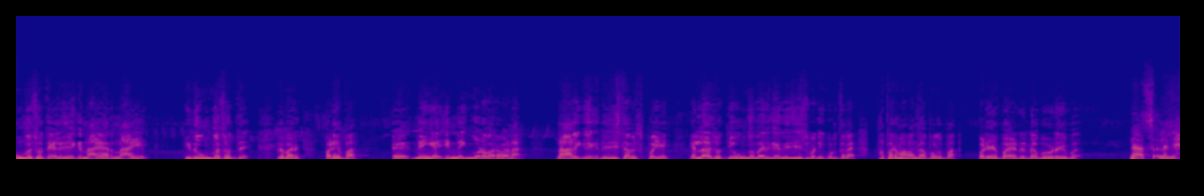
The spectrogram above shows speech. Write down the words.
உங்க சொத்தை எழுதி வைக்க நான் யார்? நாய். இது உங்க சொத்து. இது பாரு படையப்பா. ஏ, நீங்க இன்னைக்கு கூட வர வேணாம். நாளைக்கு ரிஜிஸ்டர் ஆஃபீஸ் போய் எல்லா சொத்தையும் உங்க பேருக்கு ரிஜிஸ்டர் பண்ணி கொடுத்துறேன். அப்புறமா வந்தா போதுப்பா. படையப்பா என்ன டப்பு படையப்பா நான் சொல்லல.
